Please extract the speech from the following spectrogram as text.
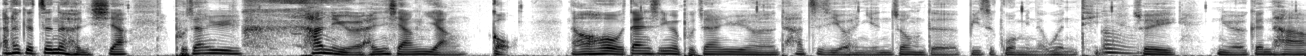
啊，那个真的很瞎。朴赞玉 他女儿很想养狗，然后但是因为朴赞玉呢，他自己有很严重的鼻子过敏的问题，嗯所以女儿跟他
